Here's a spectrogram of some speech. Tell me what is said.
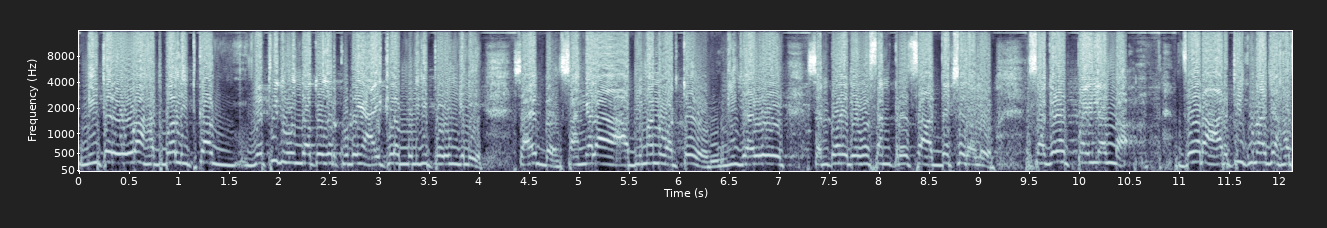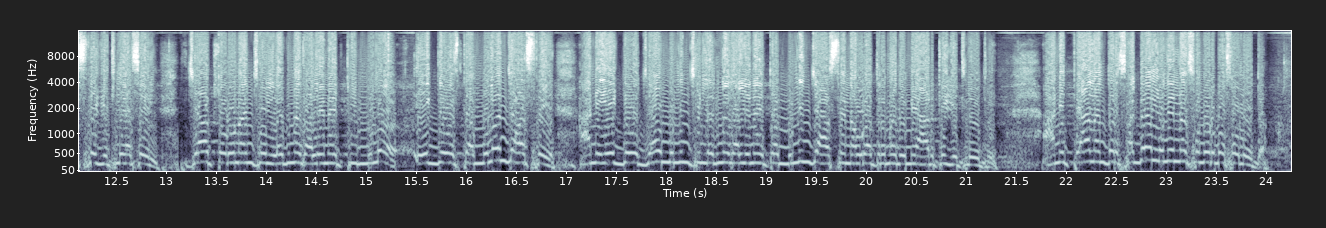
मी तर एवढा हातबल इतका व्यथित होऊन जातो जर कुठे ऐकलं मुलगी पळून गेली. साहेब सांगायला अभिमान वाटतो. मी ज्यावेळी संतोय देवस्थान ट्रस्टचा अध्यक्ष झालो सगळ्यात पहिल्यांदा जर आरती कुणाच्या हस्ते घेतली असेल ज्या तरुणांचे लग्न झाले नाहीत ती मुलं एक दिवस त्या मुलांच्या हस्ते आणि एक दिवस ज्या मुलींची लग्न झाली नाही त्या मुलींच्या हस्ते नवरात्रमध्ये मी आरती घेतली होती. आणि त्यानंतर सगळ्या मुलींना समोर बसवलं होतं.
